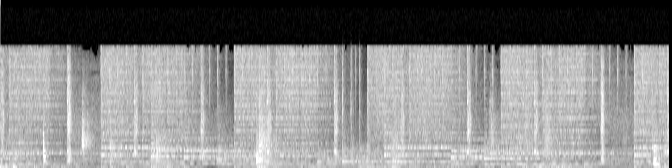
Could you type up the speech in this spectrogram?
orada. Arabayı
